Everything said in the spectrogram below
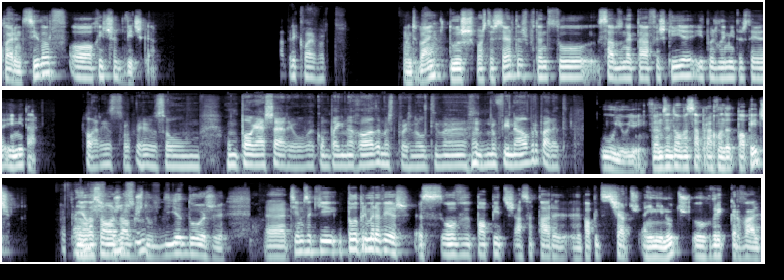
Clarence Seedorf ou Richard Witschka? Patrick Levert. Muito bem, duas respostas certas, portanto tu sabes onde é que está a fasquia e depois limitas-te a imitar. Claro, eu sou, eu sou um, um pó a achar. Eu acompanho na roda, mas depois na última, no final, prepara-te. Ui, ui, ui. Vamos então avançar para a ronda de palpites. Em relação aos jogos sim. do dia de hoje, uh, temos aqui, pela primeira vez, esse- houve palpites a acertar, uh, palpites certos em minutos. O Rodrigo Carvalho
